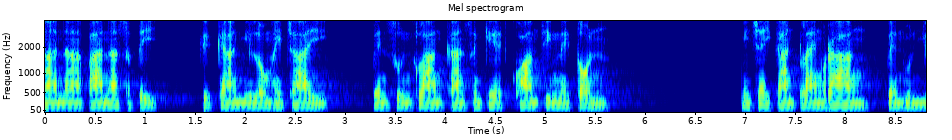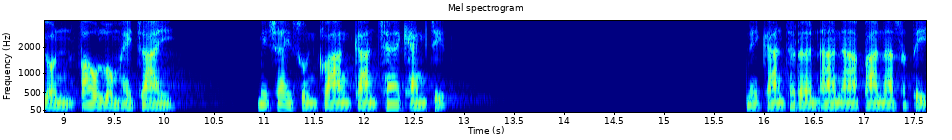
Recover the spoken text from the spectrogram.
อาณาปานสติคือการมีลมหายใจ เป็นศูนย์กลางการสังเกตความจริงในตน ไม่ใช่การแปลงร่าง เป็นหุ่นยนต์เฝ้าลมหายใจ ไม่ใช่ศูนย์กลางการแช่แข็งจิต ในการเจริญอาณาปานสติ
